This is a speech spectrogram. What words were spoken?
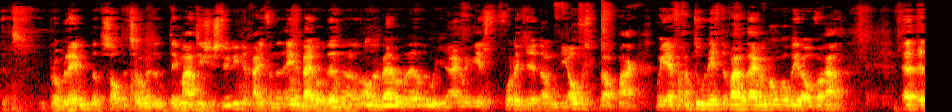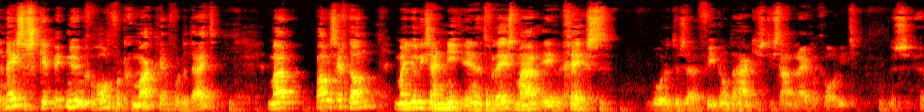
het probleem. Dat is altijd zo met een thematische studie. Dan ga je van het ene Bijbelgedeelte naar het andere Bijbelgedeelte. Dan moet je eigenlijk eerst, voordat je dan die overstap maakt, moet je even gaan toelichten waar het eigenlijk ook alweer over gaat. Uh, het meeste skip ik nu, gewoon voor het gemak en voor de tijd. Maar Paulus zegt dan, maar jullie zijn niet in het vlees, maar in geest. Die woorden tussen vierkante haakjes, die staan er eigenlijk gewoon niet. Dus uh,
